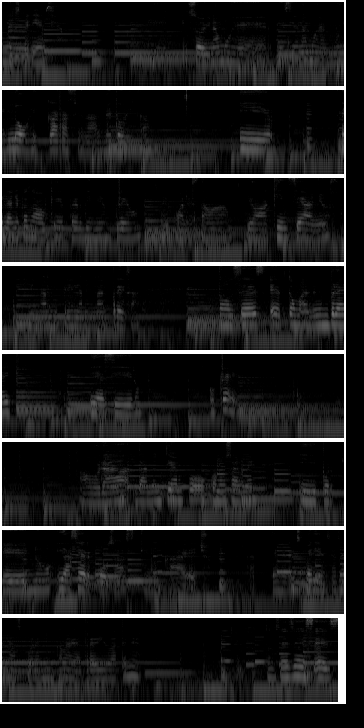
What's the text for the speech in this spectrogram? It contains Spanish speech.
mi experiencia? Y, y soy una mujer, he sido una mujer muy lógica, racional, metódica. Y el año pasado que perdí mi empleo, el cual estaba, llevaba 15 años en la, misma empresa, entonces eh, tomarme un break y decir, ok, ahora darme un tiempo, conocerme y por qué no, y hacer cosas que nunca he hecho, tener experiencias en las cuales nunca me había atrevido a tener. Entonces es, es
